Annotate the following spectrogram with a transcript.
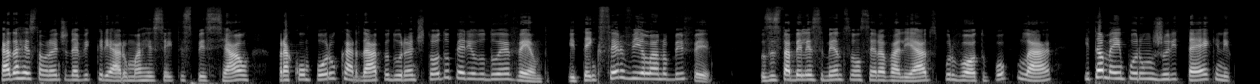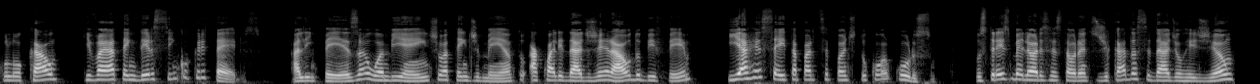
cada restaurante deve criar uma receita especial para compor o cardápio durante todo o período do evento e tem que servir lá no buffet. Os estabelecimentos vão ser avaliados por voto popular e também por um júri técnico local que vai atender cinco critérios: a limpeza, o ambiente, o atendimento, a qualidade geral do buffet e a receita participante do concurso. Os três melhores restaurantes de cada cidade ou região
